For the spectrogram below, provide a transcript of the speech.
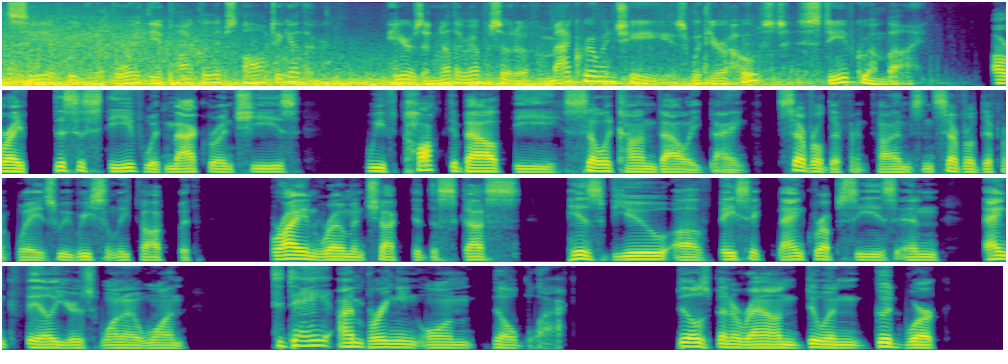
Let's see if we can avoid the apocalypse altogether. Here's another episode of Macro N Cheese with your host, Steve Grumbine. All right, this is Steve with Macro N Cheese. We've talked about the Silicon Valley Bank several different times in several different ways. We recently talked with Brian Romanchuk to discuss his view of basic bankruptcies and bank failures 101. Today, I'm bringing on Bill Black. Bill's been around doing good work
